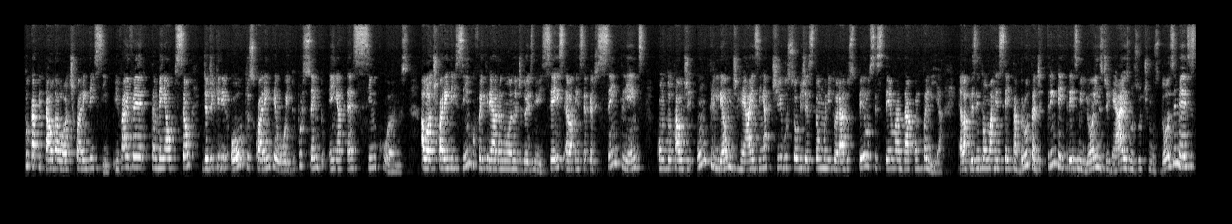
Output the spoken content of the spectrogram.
do capital da lote 45 e vai ver também a opção de adquirir outros 48% em até 5 anos. A lote 45 foi criada no ano de 2006, ela tem cerca de 100 clientes com um total de 1 trilhão de reais em ativos sob gestão monitorados pelo sistema da companhia. Ela apresentou uma receita bruta de 33 milhões de reais nos últimos 12 meses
